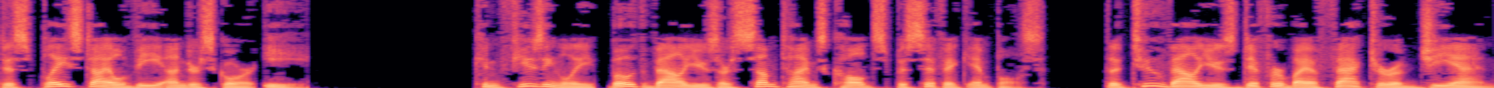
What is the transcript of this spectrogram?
display style v underscore e. Confusingly, both values are sometimes called specific impulse. The two values differ by a factor of gn,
